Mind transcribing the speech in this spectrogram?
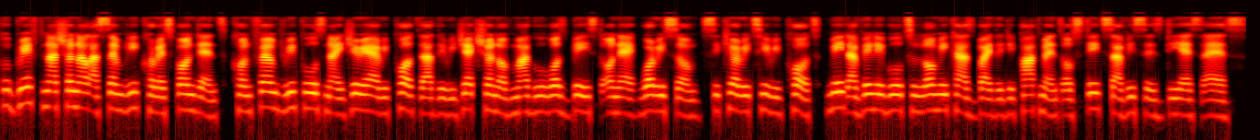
who briefed National Assembly correspondents, confirmed Ripples Nigeria report that the rejection of Magu was based on a worrisome security report made available to lawmakers by the Department of State Services DSS.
